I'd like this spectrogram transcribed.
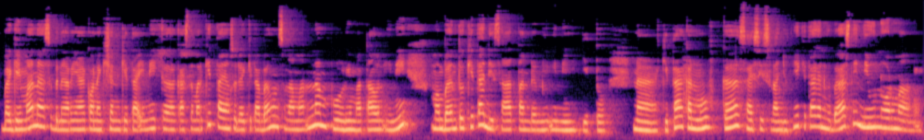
bagaimana sebenarnya connection kita ini ke customer kita yang sudah kita bangun selama 65 tahun ini membantu kita di saat pandemi ini gitu. Nah, kita akan move ke sesi selanjutnya kita akan ngebahas nih new normal nih.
